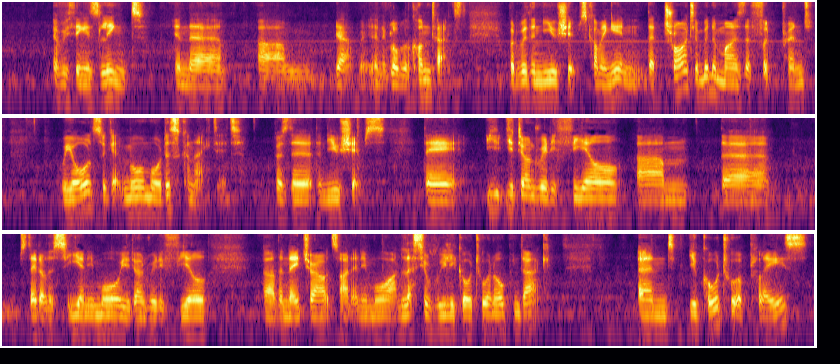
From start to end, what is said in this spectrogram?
everything is linked in the um, yeah in a global context. But with the new ships coming in that try to minimize the footprint, we also get more and more disconnected because the the new ships they you, you don't really feel um, the state of the sea anymore. You don't really feel uh, the nature outside anymore unless you really go to an open deck. And you go to a place,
